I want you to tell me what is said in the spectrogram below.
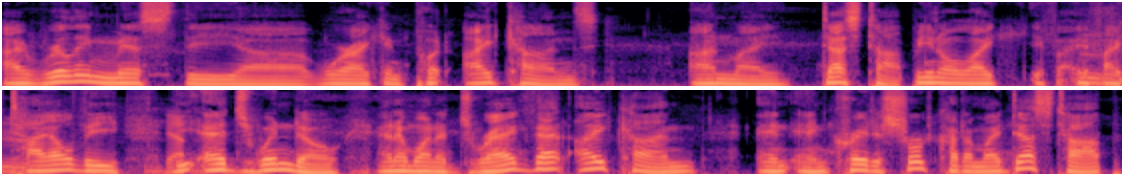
I really miss the uh, where I can put icons on my desktop. You know, like if if I tile the Yep. the Edge window and I want to drag that icon and and create a shortcut on my desktop,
